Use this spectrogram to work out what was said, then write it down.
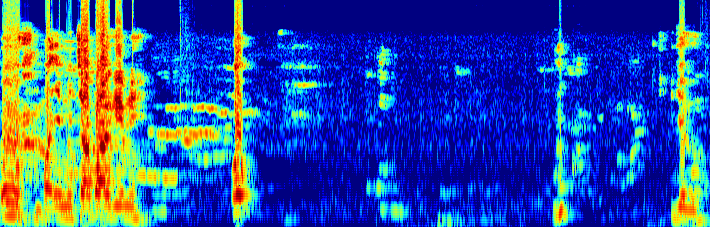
Oh, nampaknya mencabar game ni. Oh. Hmm? Jago.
